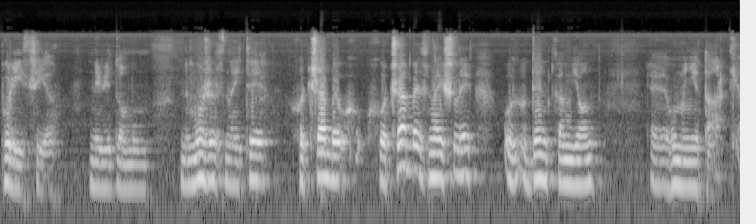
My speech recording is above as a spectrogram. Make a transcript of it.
поліція невідомому не може знайти, хоча б, хоча б знайшли один камйон е, гуманітарки.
